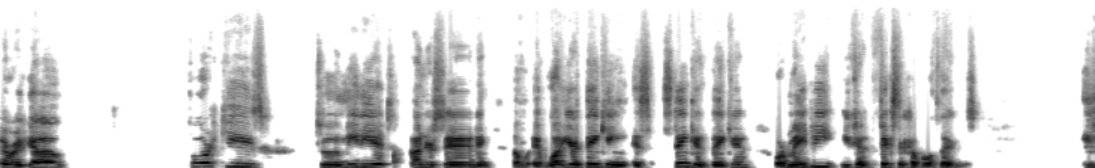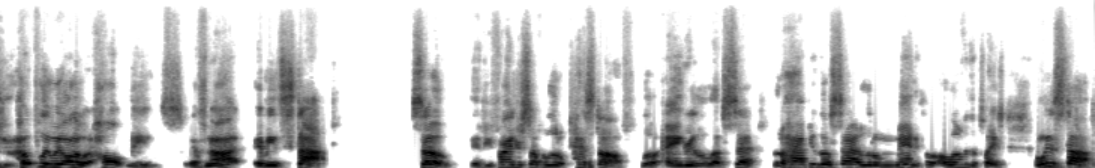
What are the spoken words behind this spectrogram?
There we go. Four keys to immediate understanding of if what you're thinking is stinking thinking, or maybe you can fix a couple of things. Hopefully, we all know what halt means. If not, it means stop. So if you find yourself a little pissed off, a little angry, a little upset, a little happy, a little sad, a little manic, all over the place, I want you to stop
